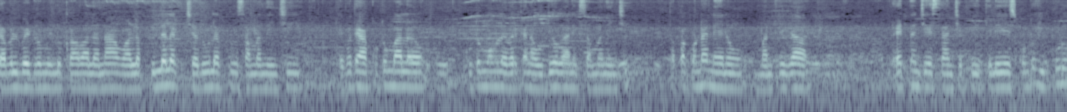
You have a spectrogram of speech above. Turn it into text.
డబుల్ బెడ్రూమ్ ఇల్లు కావాలన్నా వాళ్ళ పిల్లలకు చదువులకు సంబంధించి లేకపోతే ఆ కుటుంబాల్లో కుటుంబంలో ఎవరికైనా ఉద్యోగానికి సంబంధించి తప్పకుండా నేను మంత్రిగా ప్రయత్నం చేస్తా అని చెప్పి తెలియజేసుకుంటూ ఇప్పుడు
